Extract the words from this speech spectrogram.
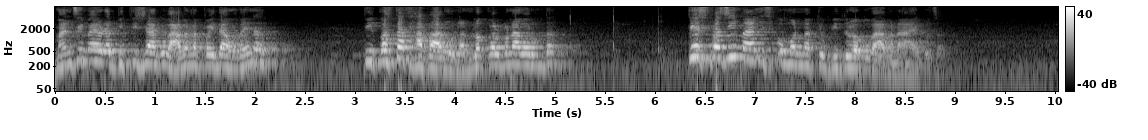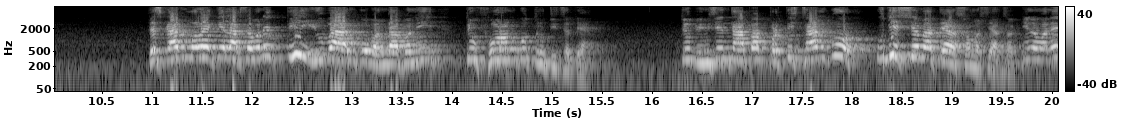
मान्छेमा एउटा वित्तिसाको भावना पैदा हुँदैन। ती कस्ता थापाहरू होलान् ल कल्पना गरौँ त। त्यसपछि मानिसको मनमा त्यो विद्रोहको भावना आएको छ। त्यस कारण मलाई के लाग्छ भने ती युवाहरूको भन्दा पनि त्यो फोरमको त्रुटि छ त्यहाँ। त्यो भीमसेन थापा प्रतिष्ठानको उद्देश्यमा त्यहाँ समस्या छ। किनभने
